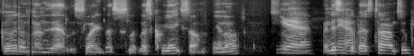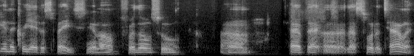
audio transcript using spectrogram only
good or none of that. Let's like let's let's create something. You know. So, yeah. And this yeah. is the best time to get in the creative space. You know, for those who um, have that uh, that sort of talent.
